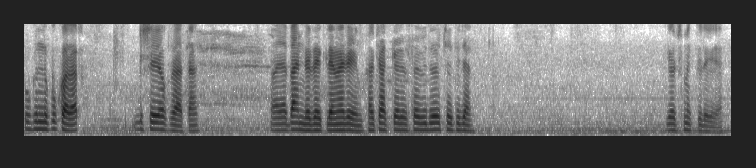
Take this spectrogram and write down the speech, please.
Bugünlük bu kadar. Bir şey yok zaten. Öyle ben de beklemedeyim. Kaçak gelirse video çekeceğim. Görüşmek dileğiyle.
